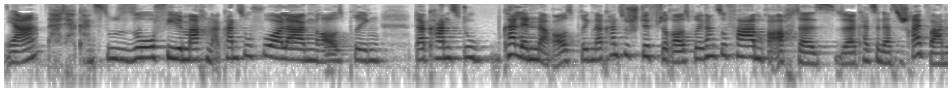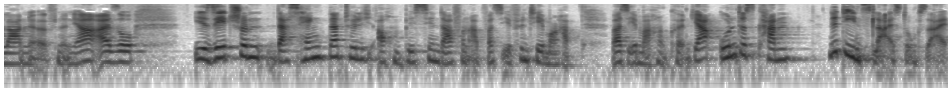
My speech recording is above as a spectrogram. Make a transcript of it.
Ja, da kannst du so viel machen. Da kannst du Vorlagen rausbringen, da kannst du Kalender rausbringen, da kannst du Stifte rausbringen, da kannst du Farben. Ach, das, da kannst du einen ganzen Schreibwarenladen eröffnen. Ja, also ihr seht schon, das hängt natürlich auch ein bisschen davon ab, was ihr für ein Thema habt, was ihr machen könnt. Ja, und es kann eine Dienstleistung sein.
